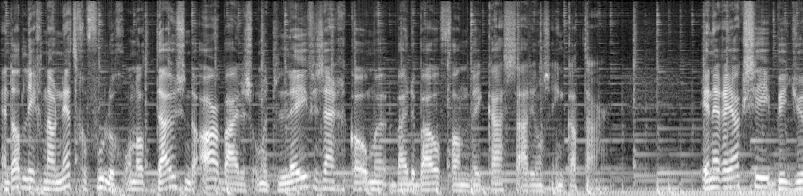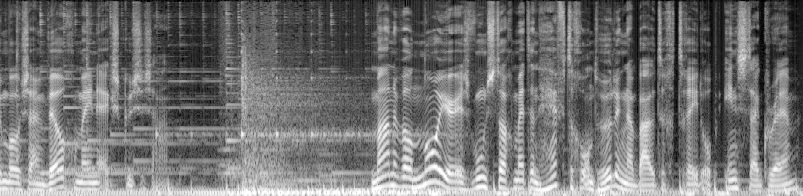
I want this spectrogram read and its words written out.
En dat ligt nou net gevoelig omdat duizenden arbeiders om het leven zijn gekomen bij de bouw van WK-stadions in Qatar. In een reactie biedt Jumbo zijn welgemene excuses aan. Manuel Neuer is woensdag met een heftige onthulling naar buiten getreden op Instagram.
